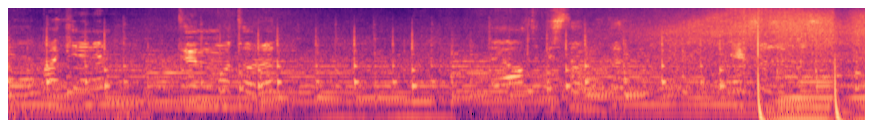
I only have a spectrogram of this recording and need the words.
E, makinenin tüm motoru ve altı pistonludur. Egzozumuz.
